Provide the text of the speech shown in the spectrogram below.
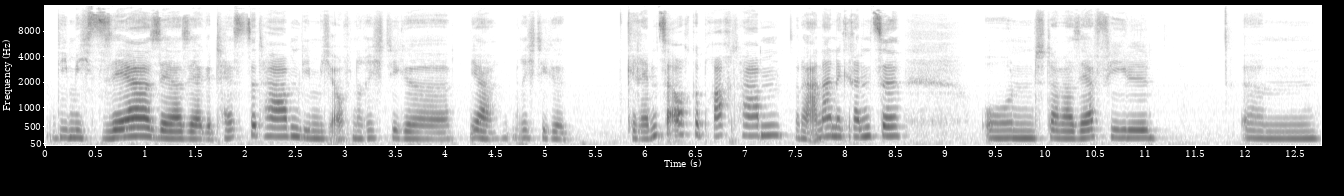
die mich sehr, sehr, sehr getestet haben, die mich auf eine richtige, ja, richtige Grenze auch gebracht haben oder an eine Grenze. Und da war sehr viel ähm,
